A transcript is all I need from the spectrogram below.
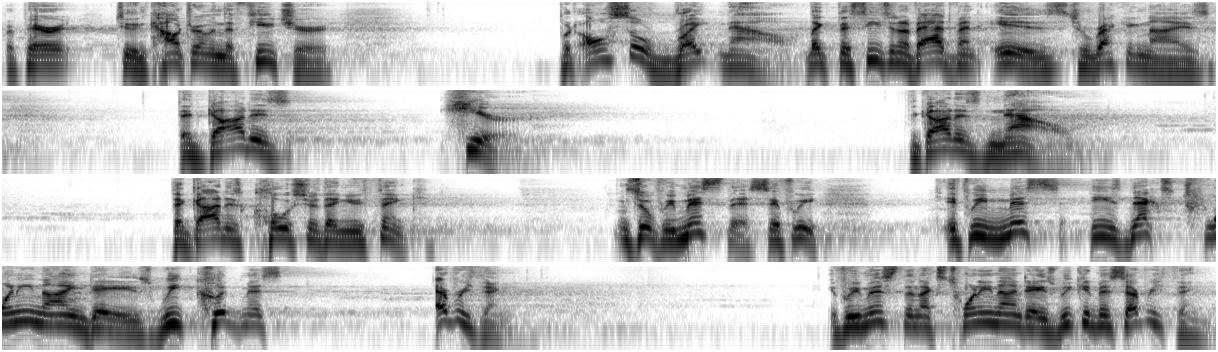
prepare to encounter him in the future, but also right now, like the season of Advent is to recognize that God is here that God is now, that God is closer than you think. And so if we miss this, if we if we miss these next 29 days, we could miss everything. If we miss the next 29 days, we could miss everything.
